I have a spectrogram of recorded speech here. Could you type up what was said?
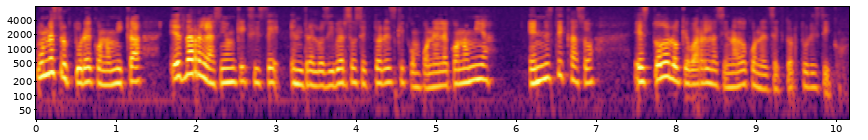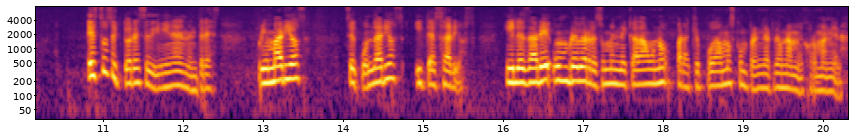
Una estructura económica es la relación que existe entre los diversos sectores que componen la economía. En este caso, es todo lo que va relacionado con el sector turístico. Estos sectores se dividen en tres, primarios, secundarios y terciarios, y les daré un breve resumen de cada uno para que podamos comprender de una mejor manera.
